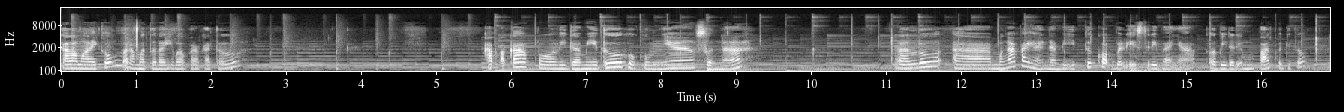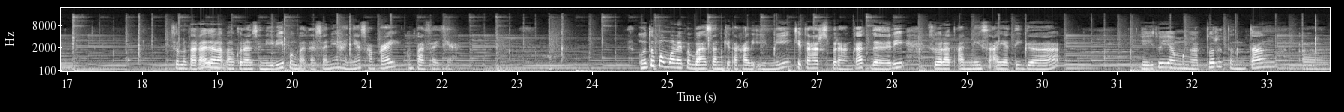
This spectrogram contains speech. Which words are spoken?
Assalamualaikum warahmatullahi wabarakatuh. Apakah poligami itu hukumnya sunnah? Lalu uh, mengapa ya Nabi itu kok beristri banyak, lebih dari empat begitu? Sementara dalam Al-Quran sendiri pembatasannya hanya sampai empat saja. Untuk memulai pembahasan kita kali ini, kita harus berangkat dari surat An-Nisa ayat 3, yaitu yang mengatur tentang um,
